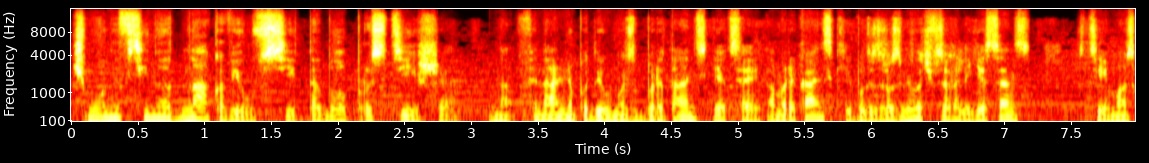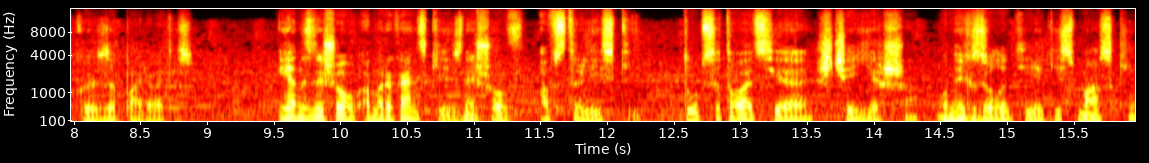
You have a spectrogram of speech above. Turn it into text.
Чому вони всі не однакові у всіх? Так було простіше. На фінально подивимось британський, цей американський, буде зрозуміло, чи взагалі є сенс з цією маскою запарюватись. Я не знайшов американський, знайшов австралійський. Тут ситуація ще гірша. У них золоті якісь маски.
